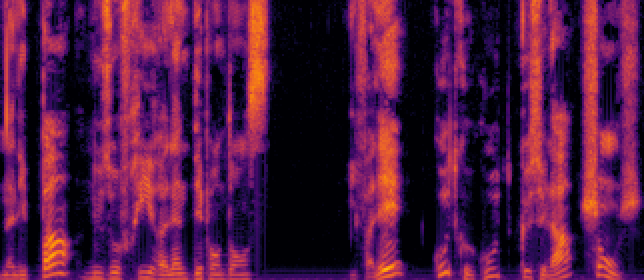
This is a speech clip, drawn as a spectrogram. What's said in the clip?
n'allait pas nous offrir l'indépendance. Il fallait, coûte que coûte, que cela change.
